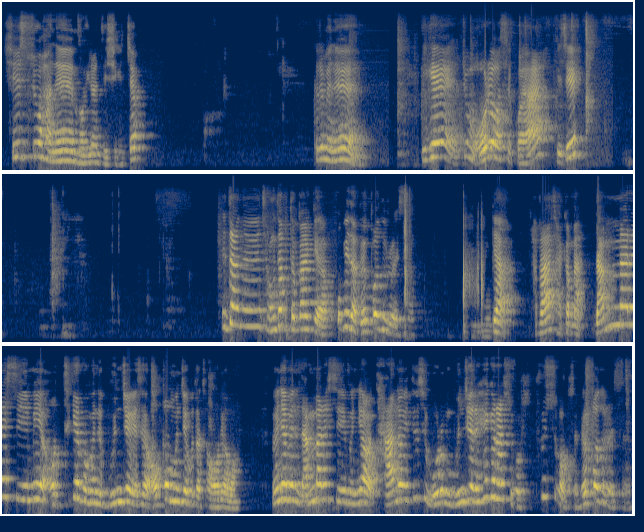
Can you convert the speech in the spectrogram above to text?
실수하는 뭐 이런 뜻이겠죠? 그러면은 이게 좀 어려웠을 거야. 그지? 일단은 정답부터 깔게요. 호비다 몇 번으로 했어? 야, 봐봐, 잠깐만. 낱말의 쓰임이 어떻게 보면 문제에서 어법 문제보다 더 어려워. 왜냐면 낱말의 쓰임은요, 단어의 뜻을 모르면 문제를 해결할 수가 없어. 풀 수가 없어. 몇 번으로 했어요?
